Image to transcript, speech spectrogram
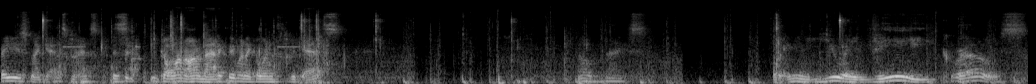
I use my gas mask, does it go on automatically when I go into the gas? Oh, nice. In UAV. Gross.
